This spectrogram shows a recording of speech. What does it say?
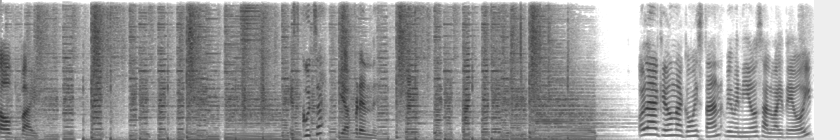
Soft Bites. Escucha y aprende. Hola, ¿qué onda? ¿Cómo están? Bienvenidos al Bite de hoy.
